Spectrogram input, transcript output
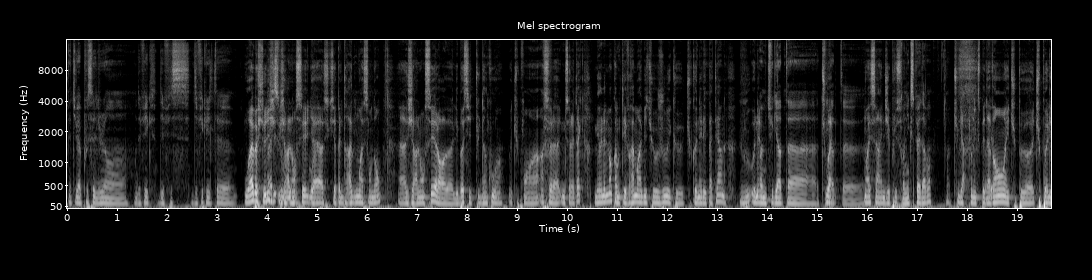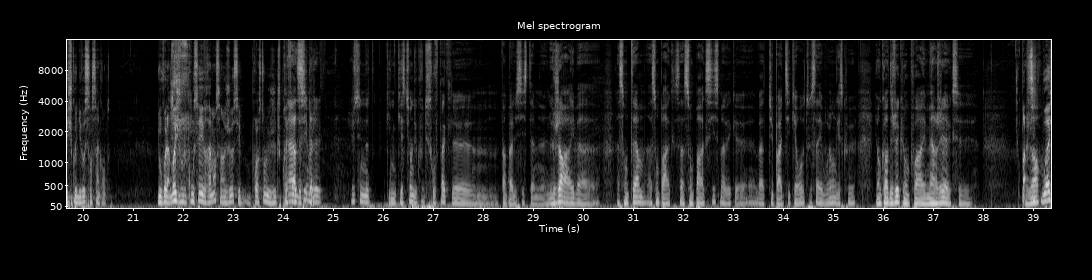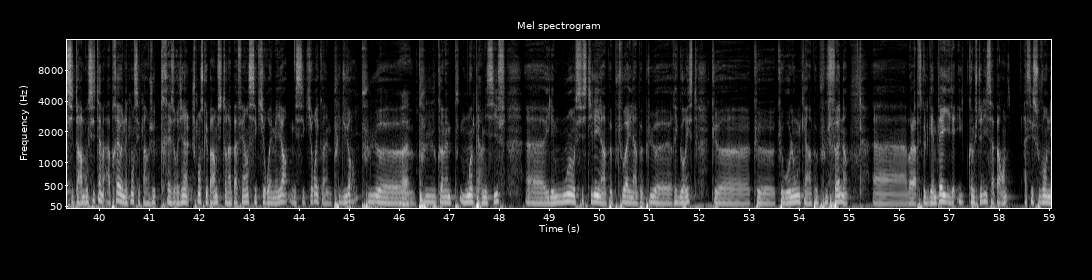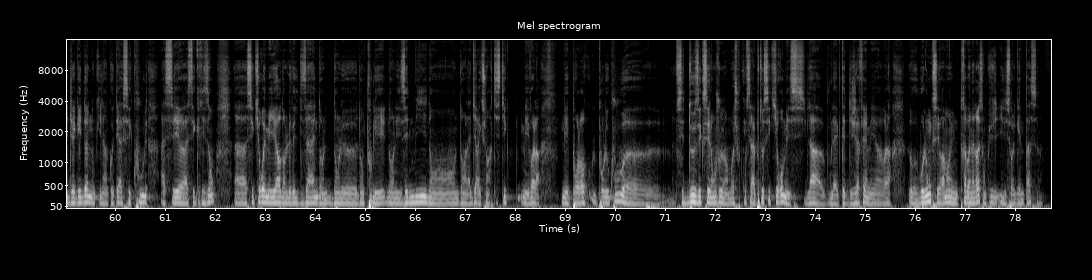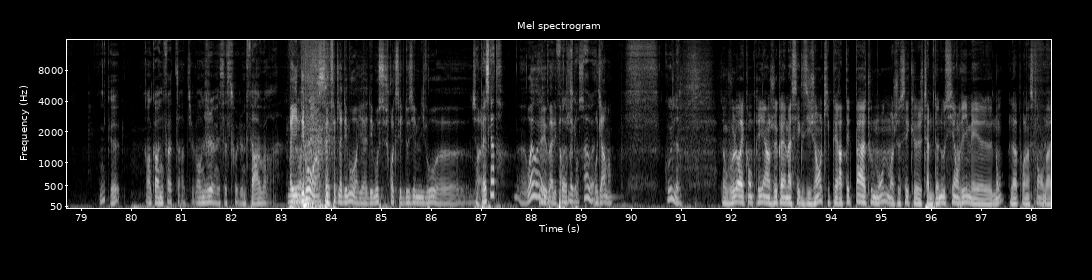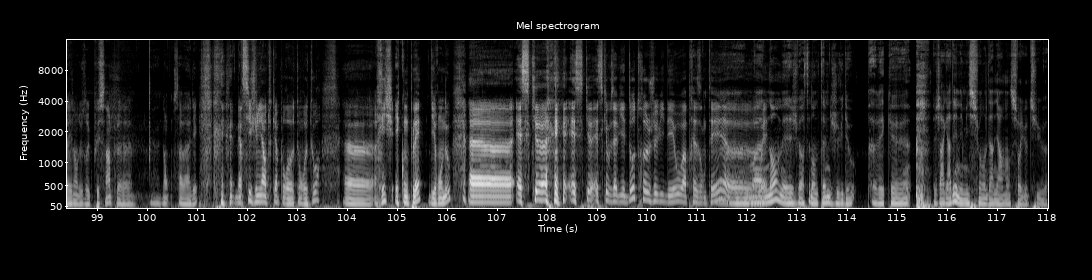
Et tu vas pousser le jeu en, en diffic- diffic- difficulté. euh, Ouais, bah je te dis, j'ai ou- relancé. Il y a ce qui s'appelle Dragon Ascendant. Euh, j'ai relancé. Alors, euh, les boss, ils te tuent d'un coup. hein. Tu prends un, seul, une seule attaque. Mais honnêtement, comme tu es vraiment habitué au jeu et que tu connais les patterns, Ouais, honnêtement, mais tu gardes ta. Tu Ouais. gardes euh, ouais, c'est un NG. ton XP d'avant. Tu gardes ton XP d'avant et tu peux, tu peux aller jusqu'au niveau 150. Donc voilà, moi je vous le conseille vraiment. C'est un jeu, c'est pour l'instant le jeu que je préfère Ah, de si, cette année. Juste une, autre- une question, du coup, tu trouves pas que le. Enfin, pas le système, le genre arrive à, son terme, à son, parax- à son paroxysme avec. euh, bah, tu parlais de Sekiro, tout ça, et Wolong. Est-ce qu'il y a encore des jeux qui vont pouvoir émerger avec ce. Bah, si- ouais, si t'as un bon système. Après, honnêtement, c'est pas un jeu très original. Je pense que par exemple, si t'en as pas fait un, Sekiro est meilleur, mais Sekiro est quand même plus dur, plus, euh, Ouais. plus quand même moins permissif. Euh, il est moins aussi stylé, il est un peu plus, ouais, il est un peu plus euh, rigoriste que, euh, que que Wolong, qui est un peu plus fun. Euh, voilà, parce que le gameplay, il- comme je te dis, ça apparente assez souvent en Ninja Gaiden, donc il a un côté assez cool, assez, euh, assez grisant. Euh, Sekiro est meilleur dans le level design, dans, le- dans, tous les, dans les ennemis, dans, dans la direction artistique, mais voilà. Mais pour le, pour le coup, euh, c'est deux excellents jeux. hein. Moi, je conseillerais plutôt Sekiro, mais là, vous l'avez peut-être déjà fait, mais voilà. Wolong, c'est vraiment une très bonne adresse. En plus, il est sur le Game Pass. Ok. Encore une fois, tu vends le jeu, mais ça se trouve, je vais me faire avoir. Bah, il y a une démo, hein. Faites, faites la démo. hein. Il y a la démo, je crois que c'est le deuxième niveau. euh, Sur voilà. PS4 Euh, ouais, ouais, bah, elle est partout, je pense. Ah ouais. Regarde. hein. Cool. Donc vous l'aurez compris, un jeu quand même assez exigeant qui plaira peut-être pas à tout le monde. Moi je sais que ça me donne aussi envie, mais euh, non. Là pour l'instant on va aller dans des trucs plus simples. Euh, non, ça va aller. Merci Julien en tout cas pour euh, ton retour. Euh, riche et complet, dirons-nous. Euh, est-ce que, est-ce que, est-ce que vous aviez d'autres jeux vidéo à présenter? Euh, ouais. non, mais je vais rester dans le thème du jeu vidéo. Avec, euh, j'ai regardé une émission dernièrement sur YouTube.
